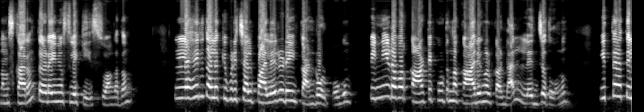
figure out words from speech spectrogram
നമസ്കാരം. തേർഡ് ഐ ന്യൂസിലേക്ക് സ്വാഗതം. ലഹരി തലയ്ക്ക് പിടിച്ചാൽ പലരുടെയും കൺട്രോൾ പോകും. പിന്നീട് അവർ കാട്ടിക്കൂട്ടുന്ന കാര്യങ്ങൾ കണ്ടാൽ ലജ്ജ തോന്നും. ഇത്തരത്തിൽ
